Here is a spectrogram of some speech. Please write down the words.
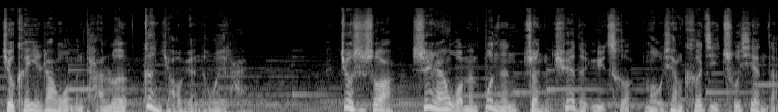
就可以让我们谈论更遥远的未来。就是说啊，虽然我们不能准确的预测某项科技出现的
